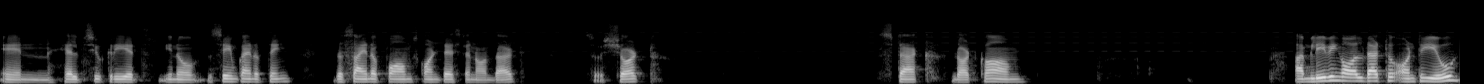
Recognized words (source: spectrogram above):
and helps you create you know the same kind of thing the sign up forms contest and all that. So shortstack.com i'm leaving all that to, onto you.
